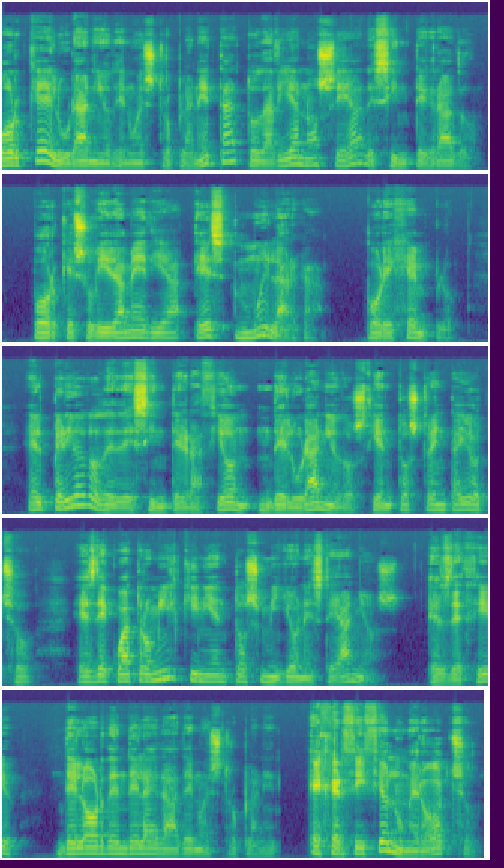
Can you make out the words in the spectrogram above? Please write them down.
¿Por qué el uranio de nuestro planeta todavía no se ha desintegrado? Porque su vida media es muy larga. Por ejemplo, el periodo de desintegración del uranio 238 es de 4.500 millones de años, es decir, del orden de la edad de nuestro planeta. Ejercicio número 8.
